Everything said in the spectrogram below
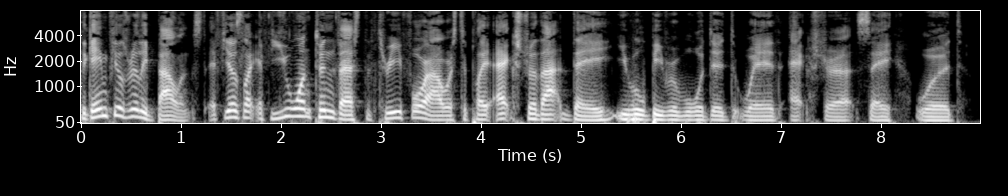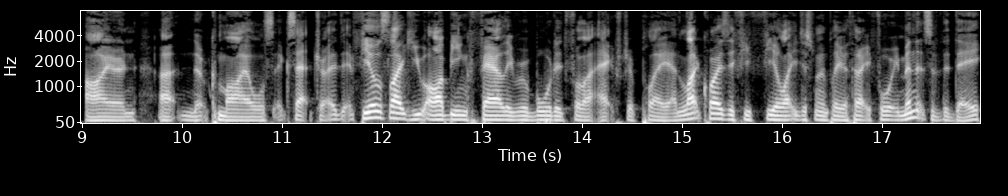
the game feels really balanced. It feels like if you want to invest the three, four hours to play extra that day, you will be rewarded with extra, say, wood, iron, uh, nook miles, etc. It, feels like you are being fairly rewarded for that extra play. And likewise, if you feel like you just want to play your 30, 40 minutes of the day,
